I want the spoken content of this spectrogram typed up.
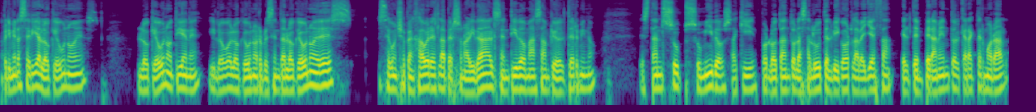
La primera sería lo que uno es, lo que uno tiene y luego lo que uno representa. Lo que uno es según Schopenhauer, es la personalidad, el sentido más amplio del término. Están subsumidos aquí, por lo tanto, la salud, el vigor, la belleza, el temperamento, el carácter moral,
